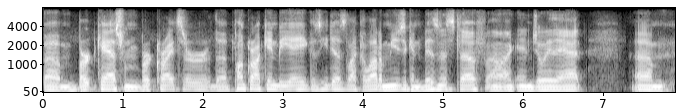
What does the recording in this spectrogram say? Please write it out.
um, Bertcast from Bert Kreischer, the Punk Rock MBA because he does like a lot of music and business stuff. Uh, I enjoy that. Um,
